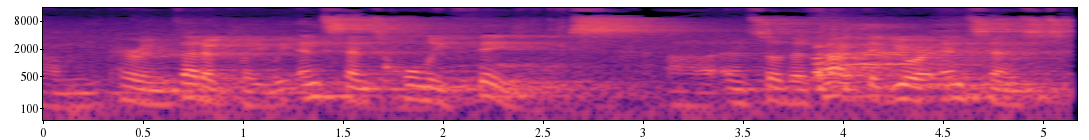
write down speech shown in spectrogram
Um, parenthetically, we incense holy things. Uh, and so the fact that you are incensed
